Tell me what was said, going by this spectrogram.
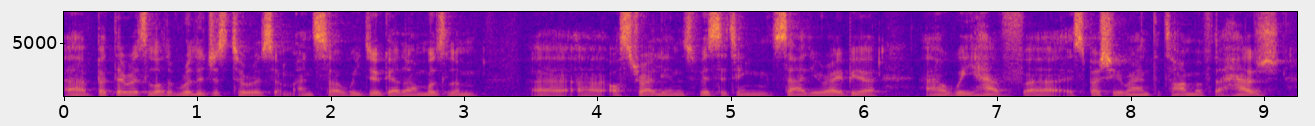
uh, but there is a lot of religious tourism, and so we do get our Muslim uh, uh, Australians visiting Saudi Arabia. Uh, we have, uh, especially around the time of the Hajj, uh,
